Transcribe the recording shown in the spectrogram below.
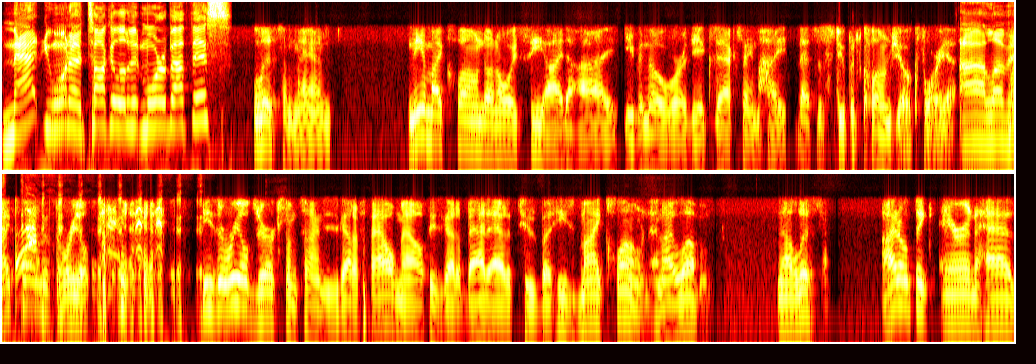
Matt, you want to talk a little bit more about this? Listen, man. Me and my clone don't always see eye to eye, even though we're the exact same height. That's a stupid clone joke for you. I love it. My clone is a real. he's a real jerk sometimes. He's got a foul mouth. He's got a bad attitude, but he's my clone, and I love him. Now, listen. I don't think Aaron has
